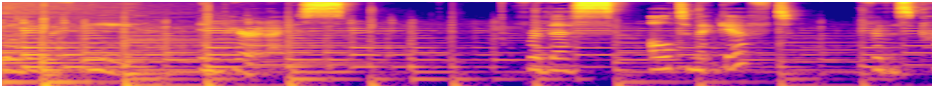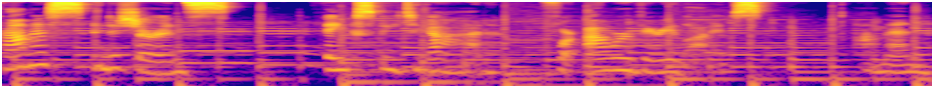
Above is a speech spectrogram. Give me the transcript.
will be with me in paradise. For this ultimate gift, for this promise and assurance, thanks be to God for our very lives. Amen.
